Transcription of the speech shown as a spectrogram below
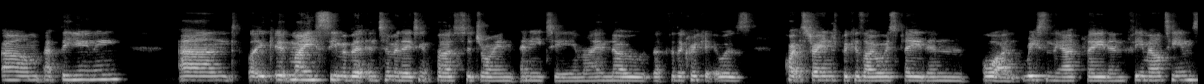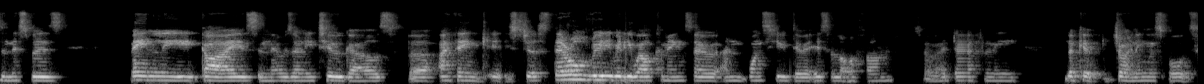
um, at the uni, and like it may seem a bit intimidating at first to join any team. I know that for the cricket it was quite strange because I always played in, or recently I played in female teams, and this was mainly guys and there was only two girls. But i think it's just they're all really really welcoming. So and once you do it it's a lot of fun. So i definitely look at joining the sports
